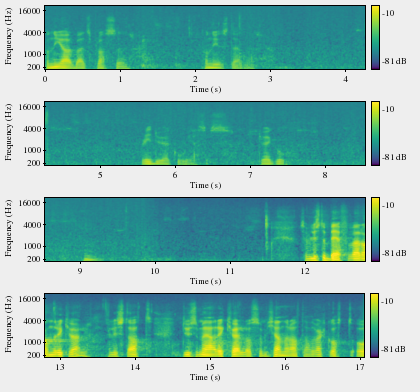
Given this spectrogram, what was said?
på nye arbeidsplasser, på nye steder. Fordi du er god, Jesus. Du er god. Så jeg har lyst til å be for hverandre i kveld. Jeg har lyst til at du som er her i kveld, og som kjenner at det hadde vært godt å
